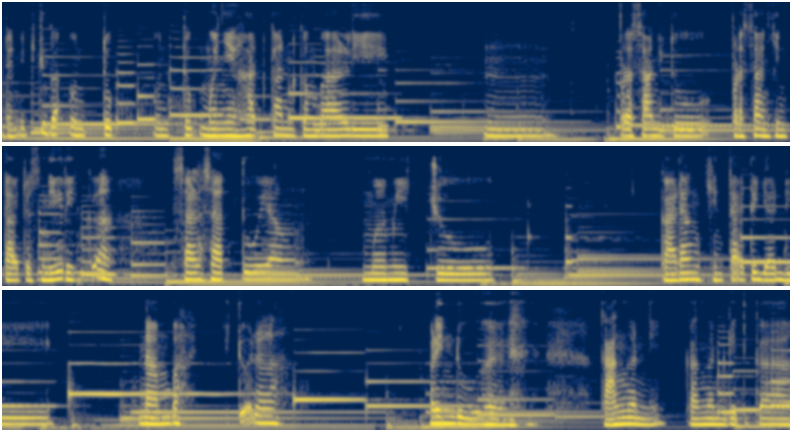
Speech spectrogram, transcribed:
Dan itu juga untuk untuk menyehatkan kembali hmm, perasaan itu perasaan cinta itu sendiri ah, salah satu yang memicu kadang cinta itu jadi nambah itu adalah rindu. Kangen nih kangen ketika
